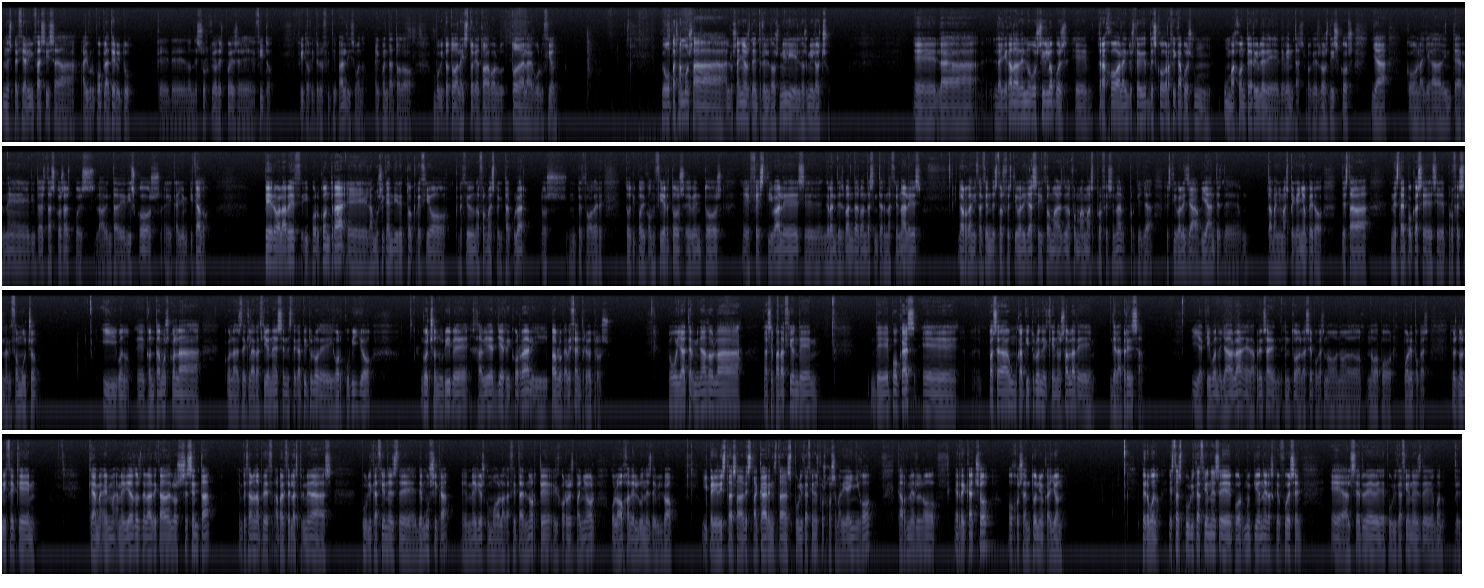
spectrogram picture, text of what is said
un especial énfasis al grupo Platero y tú, que de donde surgió después eh, Fito, Y los Fitipaldis. Bueno, ahí cuenta todo, un poquito toda la historia, toda, toda la evolución. Luego pasamos a, los años de entre el 2000 y el 2008. Eh, la, llegada del nuevo siglo pues eh, trajo a la industria discográfica pues un, bajón terrible de, de, ventas lo que es los discos ya con la llegada de internet y todas estas cosas, pues la venta de discos eh, cayó en picado. Pero a la vez y por contra, eh, la música en directo creció, creció de una forma espectacular. Empezó a haber todo tipo de conciertos, eventos, eh, festivales, grandes bandas, bandas internacionales. La organización de estos festivales ya se hizo más de una forma más profesional, porque ya festivales ya había antes de un tamaño más pequeño, pero de esta en esta época se, profesionalizó mucho y bueno, eh, contamos con, la, con las declaraciones en este capítulo de Igor Cubillo, Gocho Nuribe, Javier Jerry Corral y Pablo Cabeza, entre otros. Luego ya terminado la, la separación de, de épocas, eh, pasa un capítulo en el que nos habla de, de la prensa. Y aquí, bueno, ya habla de la prensa en, todas las épocas, no, no, no va por, por, épocas. Entonces nos dice que, que a, mediados de la década de los 60 empezaron a, aparecer las primeras publicaciones de, música en medios como La Gaceta del Norte, El Correo Español o La Hoja del Lunes de Bilbao. Y periodistas a destacar en estas publicaciones, pues José María Íñigo, Carmelo R. Cacho o José Antonio Cayón. Pero bueno, estas publicaciones, eh, por muy pioneras que fuesen, eh, al ser eh, publicaciones de, bueno, de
